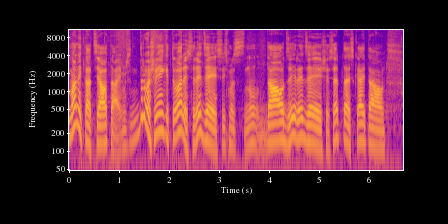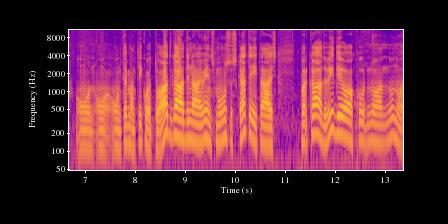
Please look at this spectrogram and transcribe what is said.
man ir tāds jautājums. Droši vien, ka tu arī esi redzējis, vismaz nu, daudzi ir redzējuši, es ar tā skaitā. Un, un, un, un te man tikko to atgādināja viens mūsu skatītājs par kādu video, kur no, nu, no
